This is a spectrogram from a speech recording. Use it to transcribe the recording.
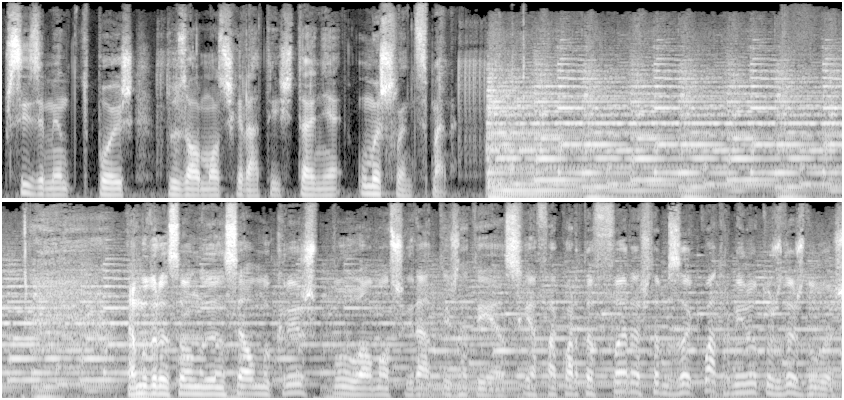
precisamente depois dos almoços grátis. Tenha uma excelente semana. A moderação de Anselmo Crespo, almoços grátis na TSF à quarta-feira. Estamos a 4 minutos das duas.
